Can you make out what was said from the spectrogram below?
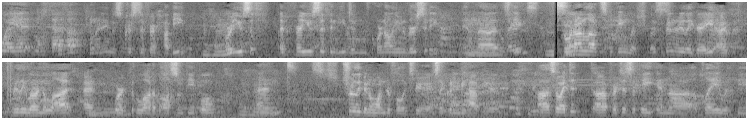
My name is Christopher Habib mm -hmm. or Yusuf. I prefer Yusuf in Egypt, Cornell University in uh, mm-hmm. the States. Mm-hmm. So we're not allowed to speak English, but it's been really great. I've really learned a lot and mm -hmm. worked with a lot of awesome people mm -hmm. and it's truly been a wonderful experience. I couldn't be happier. Uh, so I did uh, participate in uh, a play with the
